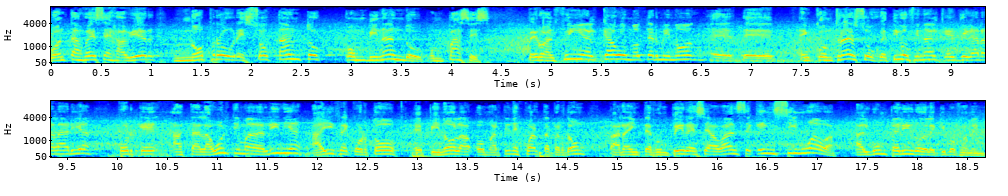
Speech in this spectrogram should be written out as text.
cuántas veces Javier no progresó tanto combinando con pases? Pero al fin y al cabo no terminó eh, de encontrar su objetivo final, que es llegar al área, porque hasta la última línea ahí recortó eh, Pinola o Martínez Cuarta, perdón, para interrumpir ese avance que insinuaba algún peligro del equipo flamengo.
